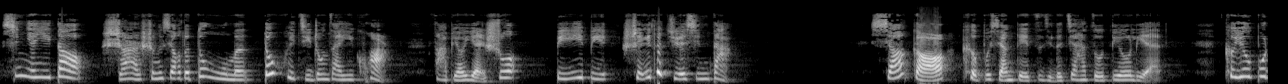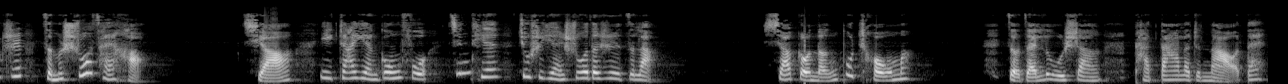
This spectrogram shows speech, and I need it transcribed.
新年一到，十二生肖的动物们都会集中在一块儿，发表演说，比一比谁的决心大。小狗可不想给自己的家族丢脸，可又不知怎么说才好。瞧，一眨眼功夫，今天就是演说的日子了。小狗能不愁吗？走在路上，它耷拉着脑袋，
